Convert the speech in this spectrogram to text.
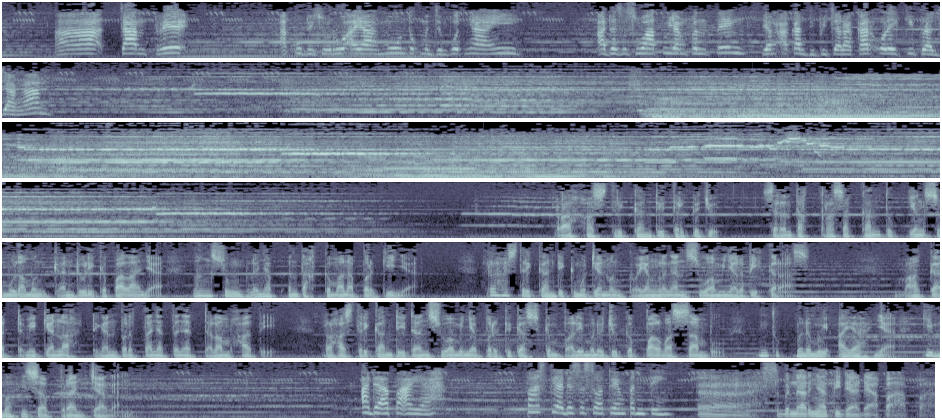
Ah, Cantrik. Aku disuruh ayahmu untuk menjemput Nyai. Ada sesuatu yang penting yang akan dibicarakan oleh Ki Branjangan. Kandi terkejut. Serentak rasa kantuk yang semula mengganduli kepalanya langsung lenyap entah ke mana perginya. Rahastri Kandi kemudian menggoyang lengan suaminya lebih keras. Maka demikianlah dengan bertanya-tanya dalam hati, Rahastri Kandi dan suaminya bergegas kembali menuju ke Palwas Sambu untuk menemui ayahnya, Ki Mahisa Beranjangan. Ada apa, Ayah? Pasti ada sesuatu yang penting. Eh, sebenarnya tidak ada apa-apa.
